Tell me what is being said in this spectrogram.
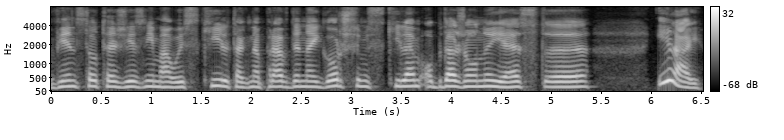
Więc to też jest niemały skill. Tak naprawdę najgorszym skillem obdarzony jest e, Ilaj.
